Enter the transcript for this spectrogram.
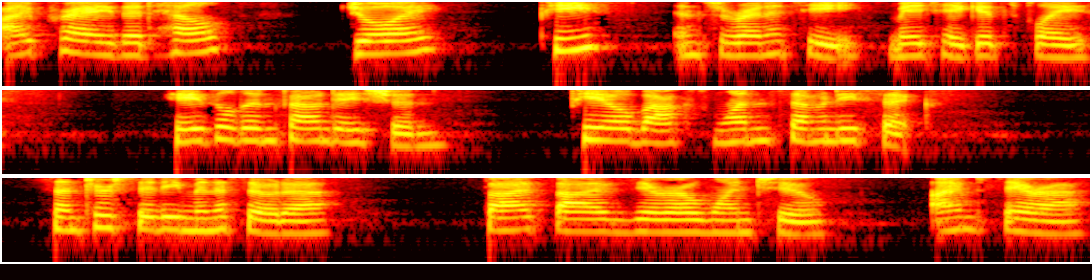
I pray that health, joy, peace, and serenity may take its place. Hazelden Foundation, P.O. Box 176, Center City, Minnesota 55012. I'm Sarah,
